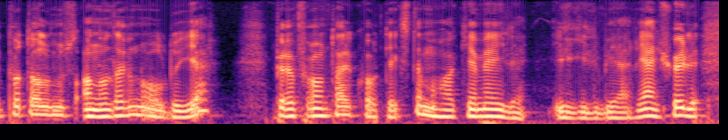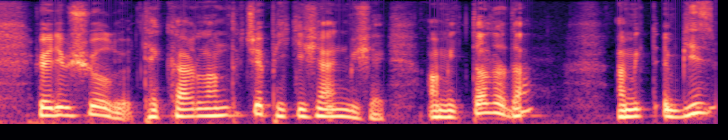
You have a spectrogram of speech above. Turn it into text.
Hipotalamus anaların olduğu yer prefrontal kortekste muhakeme ile ilgili bir yer. Yani şöyle şöyle bir şey oluyor. Tekrarlandıkça pekişen bir şey. Amigdala'da amig, biz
